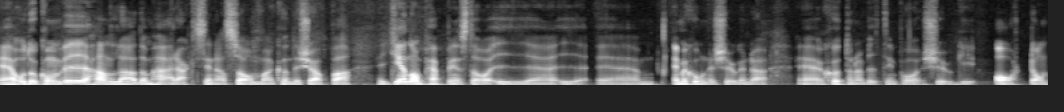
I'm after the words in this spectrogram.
Eh, och då kommer vi handla de här aktierna som man kunde köpa genom Peppins då i, eh, i eh, emissioner 2017 och en bit in på 2018.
